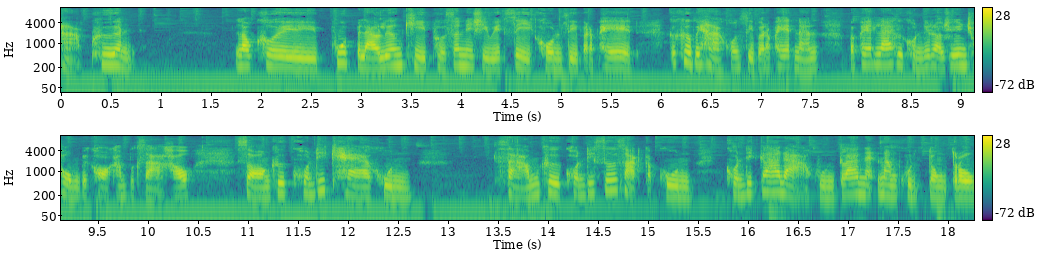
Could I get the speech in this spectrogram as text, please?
หาเพื่อน เราเคยพูดไปแล้วเรื่อง key person ในชีวิต 4 คน 4 ประเภท ก็คือไปหาคน 4 ประเภทนั้น ประเภทแรกคือคนที่เราชื่นชมไปขอคำปรึกษาเขา 2 คือคนที่แคร์คุณ 3 คือคนที่ซื่อสัตย์กับคุณ คนที่กล้าด่าคุณกล้าแนะนำคุณตรง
